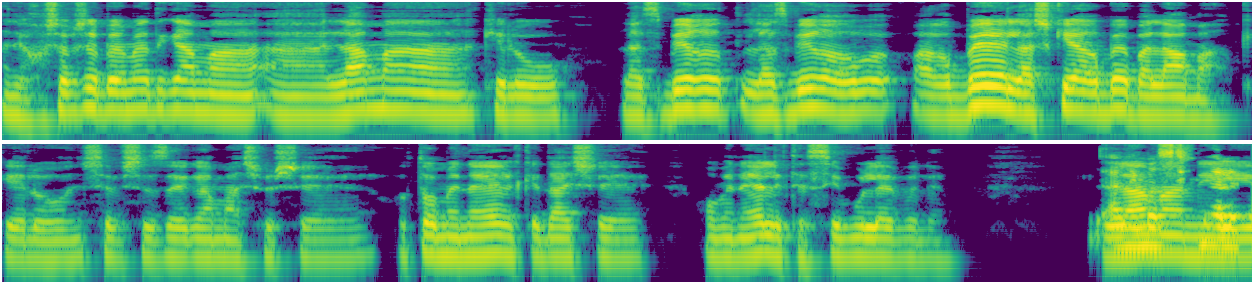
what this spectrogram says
אני חושב שבאמת גם ה- ה- למה, כאילו, להסביר, להסביר הרבה, להשקיע הרבה בלמה, כאילו, אני חושב שזה גם משהו שאותו מנהל כדאי ש... או מנהלת ישימו לב אליהם. למה אני, אני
